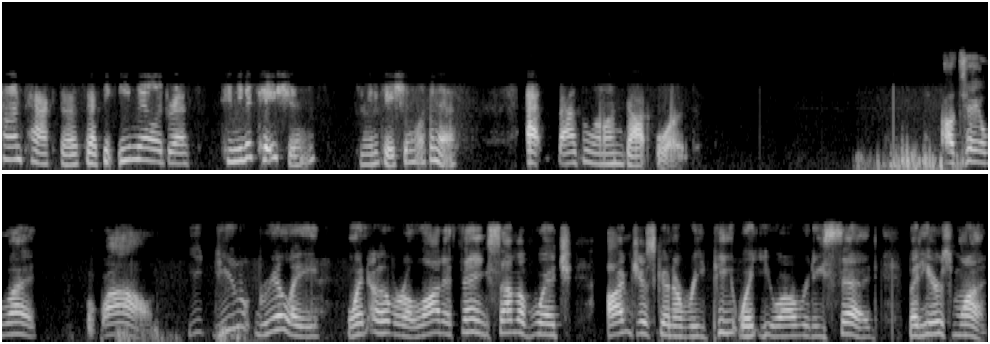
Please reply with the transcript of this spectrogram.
contact us at the email address communications, communication with an S, at bazelon.org. I'll tell you what, wow, you, you really went over a lot of things, some of which I'm just going to repeat what you already said, but here's one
